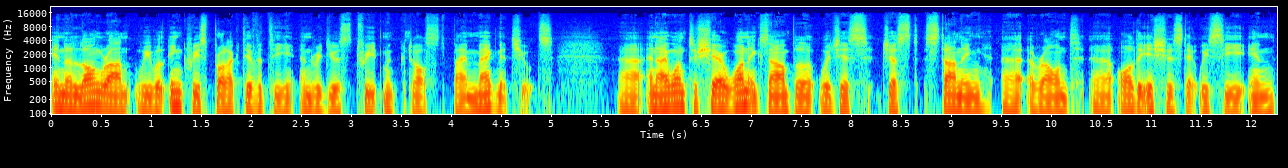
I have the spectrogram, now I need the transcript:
in the long run, we will increase productivity and reduce treatment costs by magnitudes. Uh, and I want to share one example which is just stunning uh, around uh, all the issues that we see in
